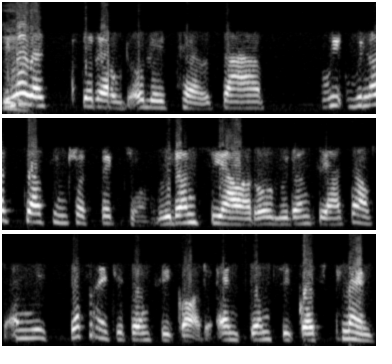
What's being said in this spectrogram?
you know that story i would always tell so we we're not self introspecting we don't see our role we don't see ourselves and we definitely don't see god and don't see god's plan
